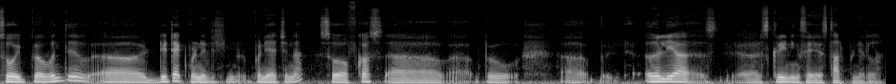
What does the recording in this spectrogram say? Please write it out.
ஸோ இப்போ வந்து டிடெக்ட் பண்ணிடுச்சு பண்ணியாச்சுன்னா ஸோ அஃப்கோர்ஸ் இப்போ ஏர்லியாக ஸ்க்ரீனிங் செய்ய ஸ்டார்ட் பண்ணிடலாம்.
